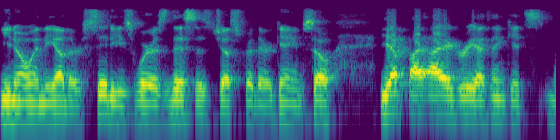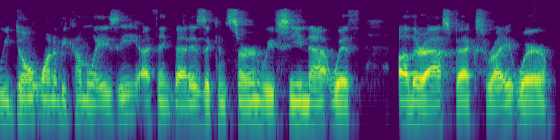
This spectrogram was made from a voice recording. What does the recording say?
you know, in the other cities, whereas this is just for their game. So, yep, I, I agree. I think it's, we don't want to become lazy. I think that is a concern. We've seen that with other aspects, right? Where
